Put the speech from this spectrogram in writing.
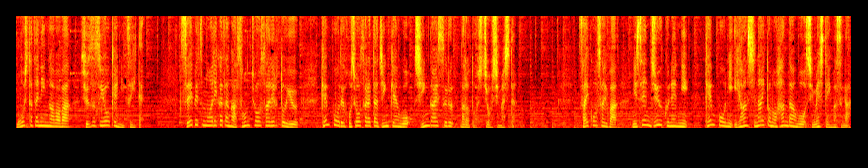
申立人側は手術要件について性別の在り方が尊重されるという憲法で保障された人権を侵害するなどと主張しました。最高裁は2019年に憲法に違反しないとの判断を示していますが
